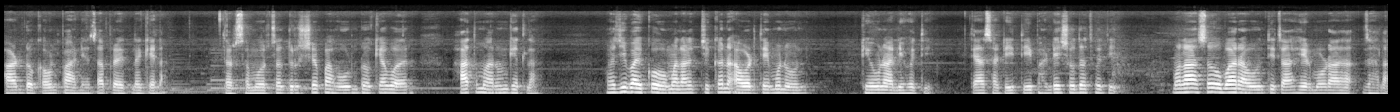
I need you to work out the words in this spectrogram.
आत डोकावून पाहण्याचा प्रयत्न केला. तर समोरचं दृश्य पाहून डोक्यावर हात मारून घेतला. माझी बायको मला चिकन आवडते म्हणून घेऊन आली होती. त्यासाठी ती भांडे शोधत होती. मला असं उभा राहून तिचा हेरमोडा झाला.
